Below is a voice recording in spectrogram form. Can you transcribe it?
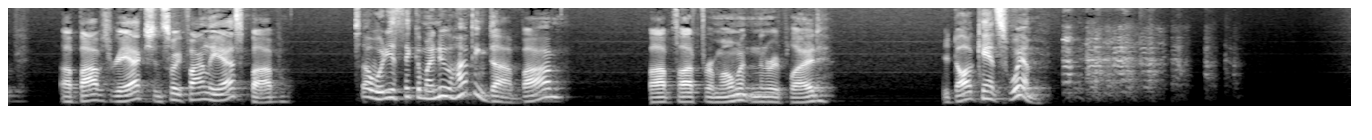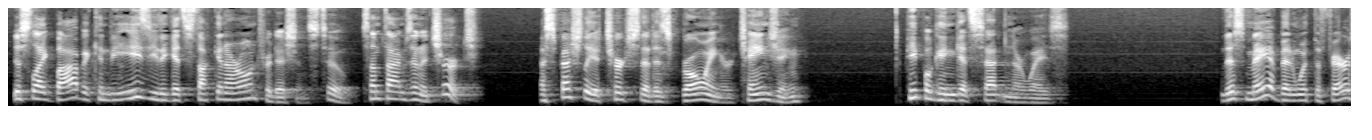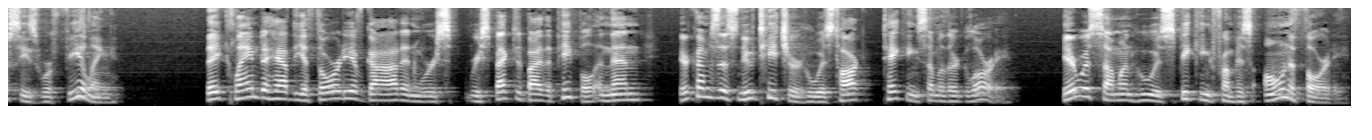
uh, Bob's reaction. So he finally asked Bob, So, what do you think of my new hunting dog, Bob? Bob thought for a moment and then replied, Your dog can't swim. Just like Bob, it can be easy to get stuck in our own traditions, too. Sometimes in a church, especially a church that is growing or changing, people can get set in their ways. This may have been what the Pharisees were feeling. They claimed to have the authority of God and were respected by the people, and then here comes this new teacher who was talk, taking some of their glory. Here was someone who was speaking from his own authority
